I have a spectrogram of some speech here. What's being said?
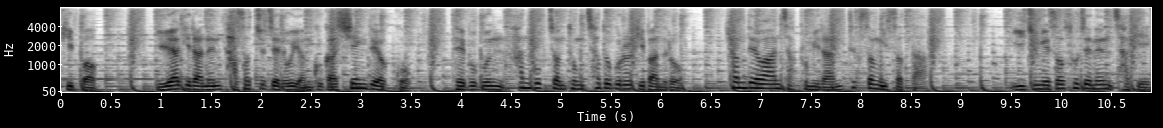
기법, 유약이라는 다섯 주제로 연구가 시행되었고 대부분 한국 전통 차도구를 기반으로 현대화한 작품이란 특성이 있었다. 이 중에서 소재는 자기,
